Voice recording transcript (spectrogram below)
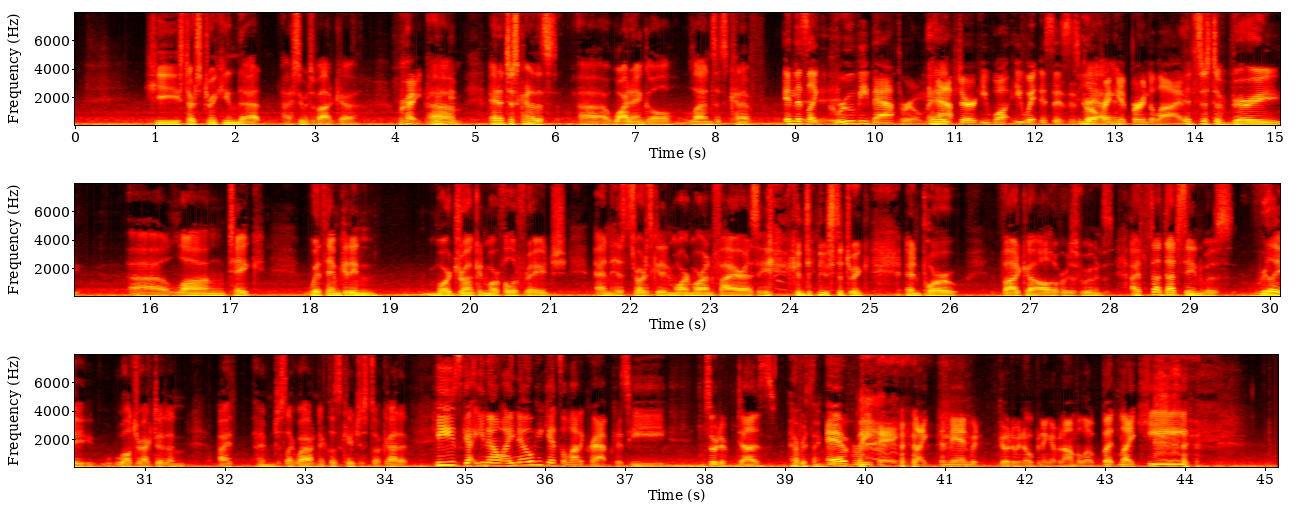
he starts drinking that I assume it's vodka, Right. um, and it's just kind of this uh, wide angle lens. It's kind of in this like groovy bathroom And it- after he wa- he witnesses his girlfriend and get burned alive. it's just a very uh, long take with him getting more drunk and more full of rage, and his throat is getting more and more on fire as he continues to drink and pour vodka all over his wounds. I thought that scene was really well directed, and I I'm just like, wow, Nicolas Cage has still got it. He's got you know I know he gets a lot of crap because he sort of does Everything. everything. like the man would go to an opening of an envelope, but like he.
